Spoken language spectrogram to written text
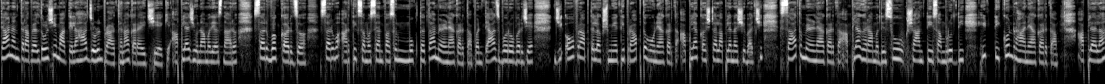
त्यानंतर आपल्याला तुळशी मातेला हात जोडून प्रार्थना करायची आहे की आपल्या जीवनामध्ये असणारं सर्व कर्ज सर्व आर्थिक समस्यांपासून मुक्तता मिळण्याकरता पण त्याचबरोबर जे जी अप्राप्त लक्ष्मी आहे ती प्राप्त होण्याकरता आपल्या कष्टाला आपल्या नशिबाची साथ मिळण्याकरता आपल्या घरामध्ये सुख शांती समृद्धी ही टिकून राहण्याकरता आपल्याला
